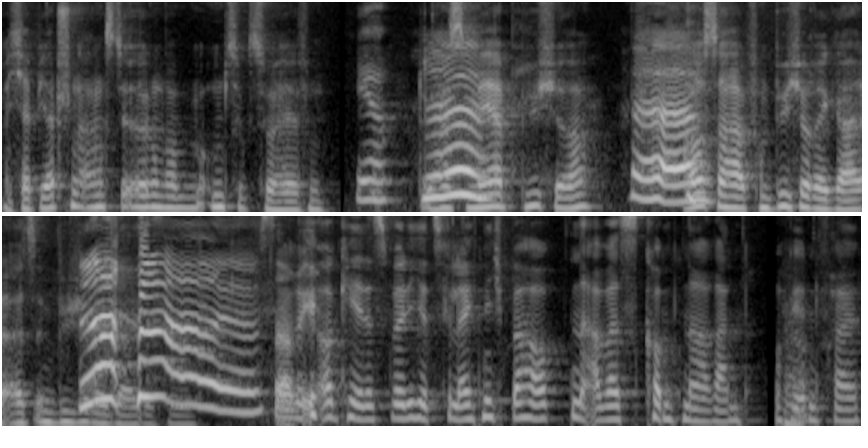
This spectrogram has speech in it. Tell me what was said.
Ich habe jetzt schon Angst, dir irgendwann beim Umzug zu helfen. Ja. Du Ja. hast mehr Bücher außerhalb vom Bücherregal als im Bücherregal. Ah, ja, sorry. Okay, das würde ich jetzt vielleicht nicht behaupten, aber es kommt nah ran, auf Ja. jeden Fall.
